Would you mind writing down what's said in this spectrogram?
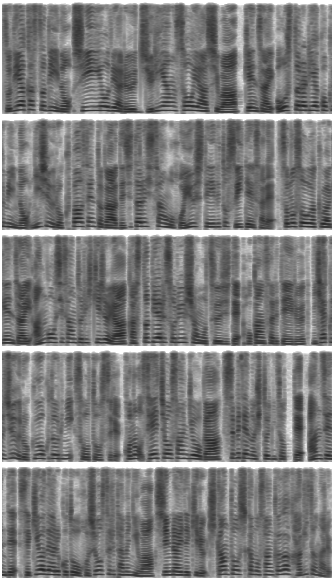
ゾディアカストディの CEO であるジュリアン・ソーヤー氏は、現在オーストラリア国民の26%がデジタル資産を保有していると推定され、その総額は現在暗号資産取引所やカストディアルソリューションを通じて保管されている216億ドルに相当する。この成長産業が全ての人にとって安全でセキュアであることを保証するためには、信頼できる機関投資家の参加が鍵となる。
